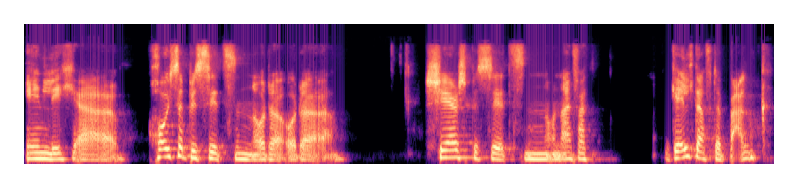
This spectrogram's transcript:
ähnlich äh, Häuser besitzen oder, oder Shares besitzen und einfach Geld auf der Bank.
